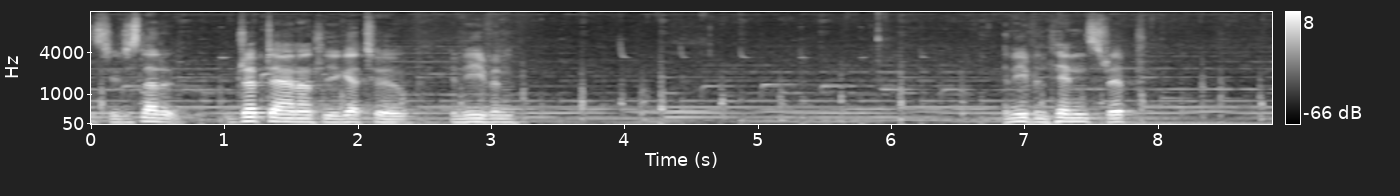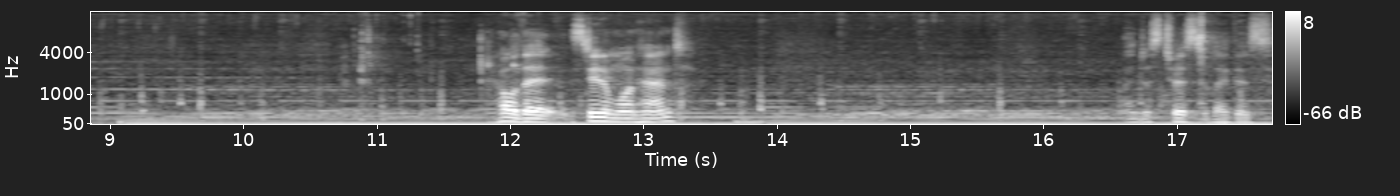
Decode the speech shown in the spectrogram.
So you just let it drip down until you get to an even an even thin strip. Hold the steel in one hand and just twist it like this.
